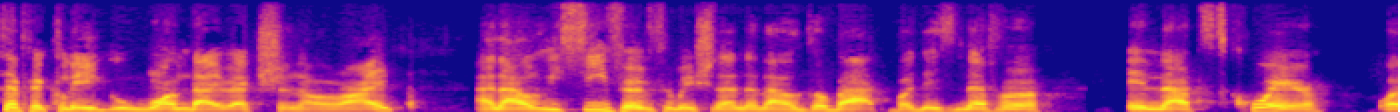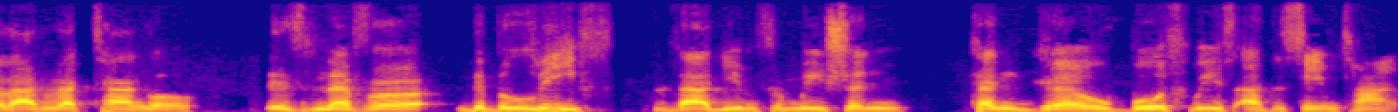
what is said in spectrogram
typically go one direction, all right? And I'll receive your information and then I'll go back. But there's never in that square or that rectangle, there's never the belief that the information can go both ways at the same time.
